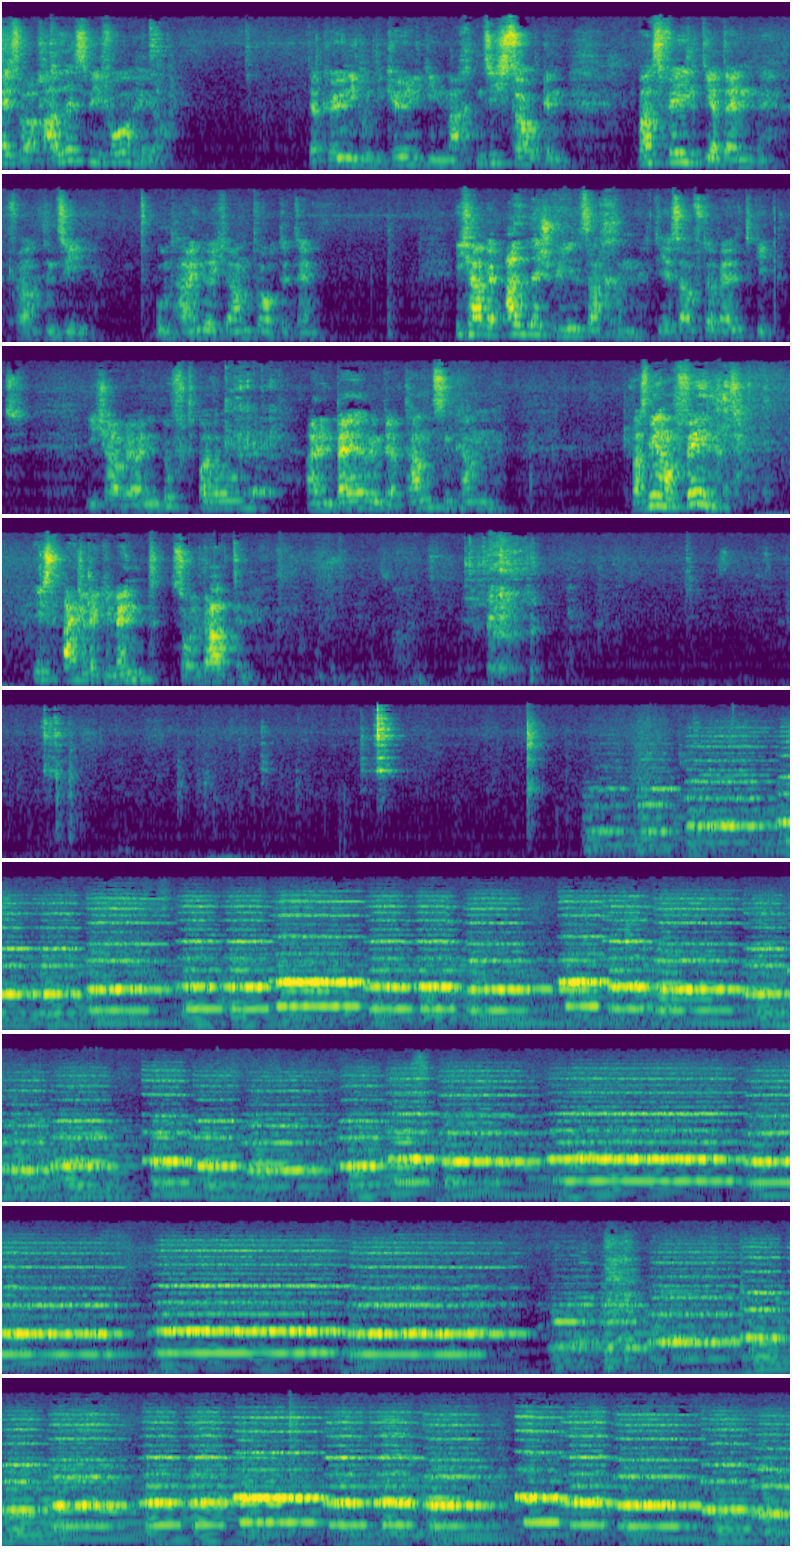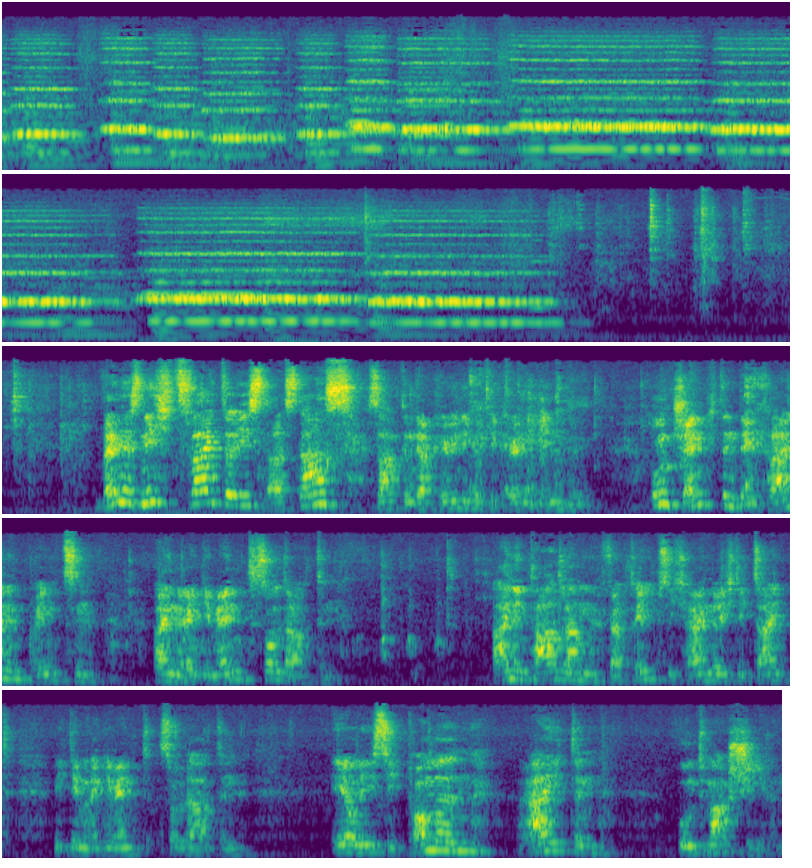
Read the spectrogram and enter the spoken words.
Es war alles wie vorher. Der König und die Königin machten sich Sorgen. Was fehlt dir denn? fragten sie. Und Heinrich antwortete, ich habe alle Spielsachen, die es auf der Welt gibt. Ich habe einen Luftballon, einen Bären, der tanzen kann. Was mir noch fehlt, ist ein Regiment Soldaten. Ist als das, sagten der König und die Königin und schenkten dem kleinen Prinzen ein Regiment Soldaten. Einen Tag lang vertrieb sich Heinrich die Zeit mit dem Regiment Soldaten. Er ließ sie trommeln, reiten und marschieren.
